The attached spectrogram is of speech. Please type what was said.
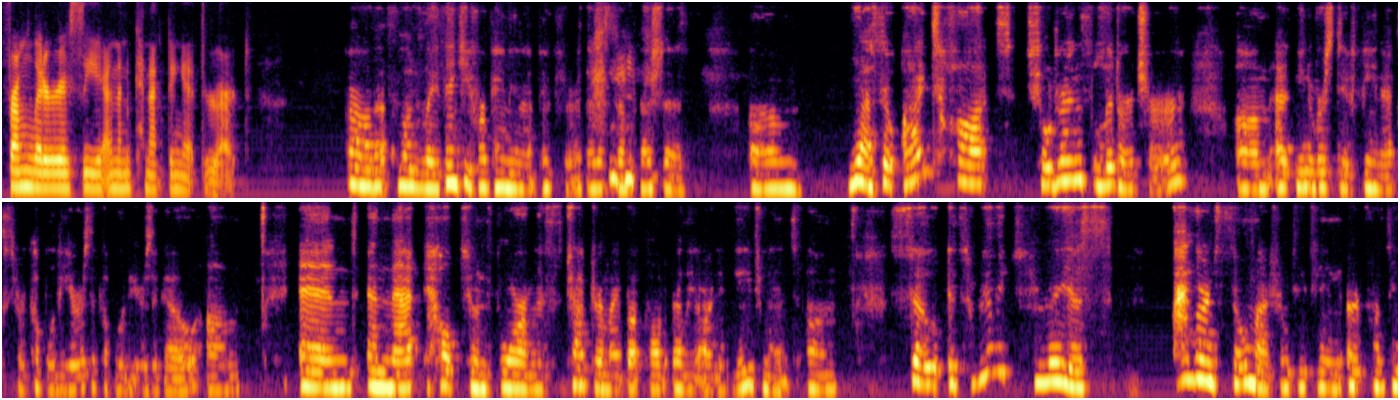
from literacy and then connecting it through art. Oh, that's lovely. Thank you for painting that picture. That is so precious. Um, yeah, so I taught children's literature um, at University of Phoenix for a couple of years, a couple of years ago, um, and and that helped to inform this chapter in my book called Early Art Engagement. Um, so it's really curious. I learned so much from teaching or from te-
